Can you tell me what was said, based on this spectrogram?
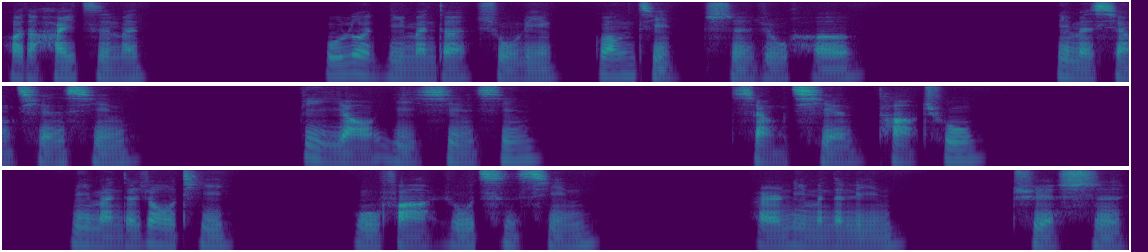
我的孩子们，无论你们的属灵光景，是如何？你们向前行，必要以信心向前踏出。你们的肉体无法如此行，而你们的灵却是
